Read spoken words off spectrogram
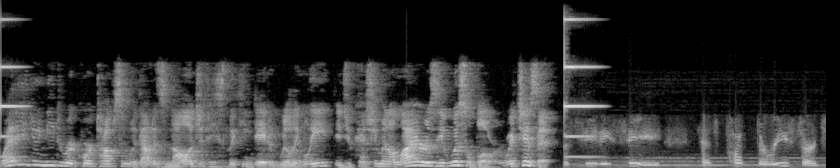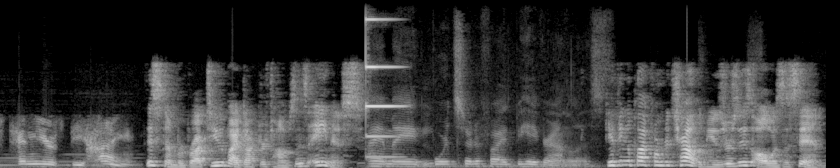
Why did you need to record Thompson without his knowledge if he's leaking data willingly? Did you catch him in a lie or is he a whistleblower? Which is it? The CDC has put the research 10 years behind. This number brought to you by Dr. Thompson's anus. I am a board certified behavior analyst. Giving a platform to child abusers is always a sin.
